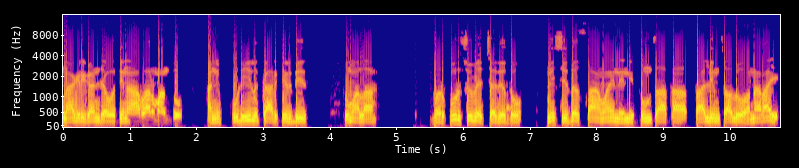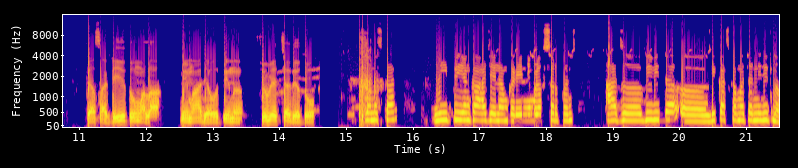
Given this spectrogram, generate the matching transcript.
नागरिकांच्या वतीनं आभार मानतो. आणि पुढील कारकिर्दीत तुम्हाला भरपूर शुभेच्छा देतो. निश्चितच सहा महिन्यांनी तुमचा आता तालीम चालू होणार आहे. त्यासाठी तुम्हाला मी माझ्या वतीनं शुभेच्छा देतो. नमस्कार. मी प्रियंका अजय लामकडे निंबळक सरपंच. आज विविध विकास कामाच्या निधीतनं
